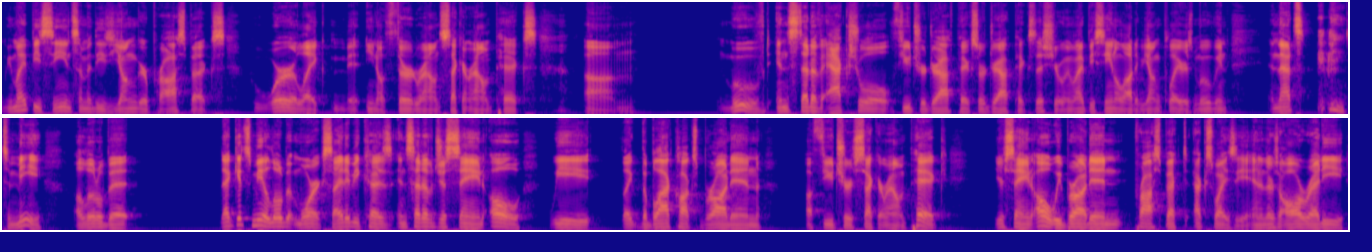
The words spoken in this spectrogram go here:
we might be seeing some of these younger prospects who were like you know third round second round picks um, moved instead of actual future draft picks or draft picks this year. We might be seeing a lot of young players moving. And that's to me a little bit that gets me a little bit more excited because instead of just saying oh we like the blackhawks brought in a future second round pick you're saying oh we brought in prospect xyz and there's already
